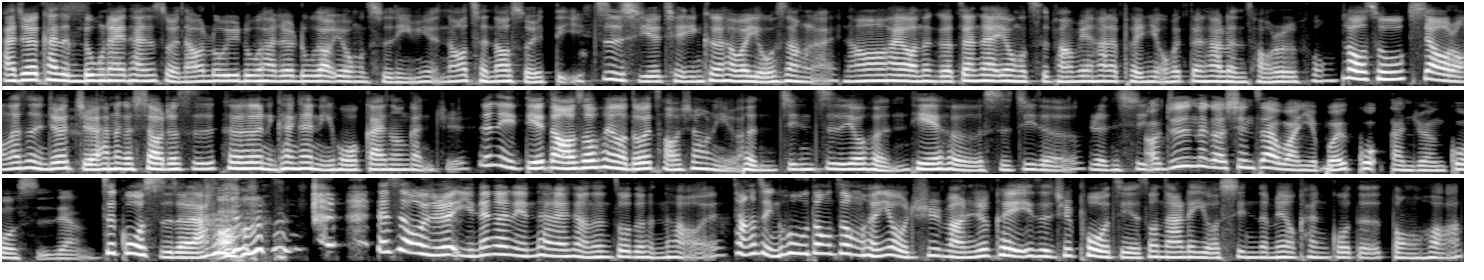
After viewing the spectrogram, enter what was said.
他就会开始撸那一滩水，然后撸一撸，他就撸到游泳池里面，然后沉到水底。窒息的前一刻，他会游上来，然后还有那个站在游泳池旁边，他的朋友会对他冷嘲热讽，露出笑容，但是你就会觉得他那个笑就是呵呵，你看看你活该那种感觉。就你跌倒的时候，朋友都会嘲笑你吧，很精致又很贴合实际的人性。哦，就是那个现在玩也不会过，感觉很过时这样。这过时的啦。但是我觉得以那个年代来讲，真的做的很好哎。场景互动这种很有趣嘛，你就可以一直去破解，说哪里有新的没有看过的动画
